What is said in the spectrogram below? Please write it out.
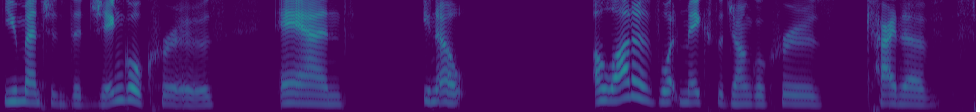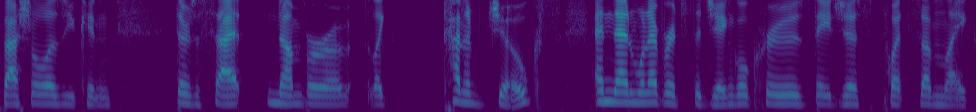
You mentioned the Jingle Cruise, and, you know, a lot of what makes the Jungle Cruise kind of special is you can, there's a set number of like kind of jokes. And then whenever it's the Jingle Cruise, they just put some like,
